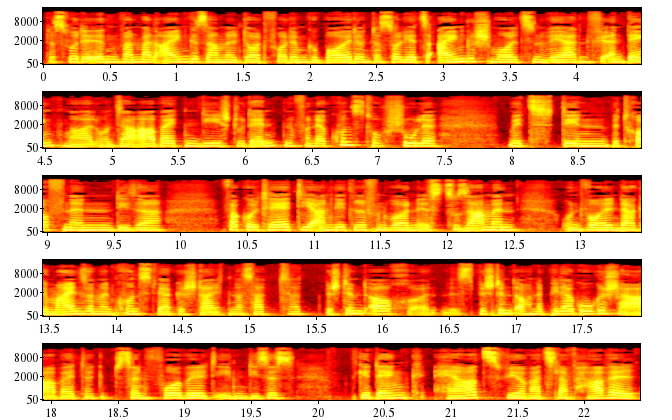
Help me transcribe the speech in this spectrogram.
das wurde irgendwann mal eingesammelt dort vor dem Gebäude und das soll jetzt eingeschmolzen werden für ein Denkmal. Und da arbeiten die Studenten von der Kunsthochschule mit den Betroffenen dieser Fakultät, die angegriffen worden ist, zusammen und wollen da gemeinsam ein Kunstwerk gestalten. Das hat, hat bestimmt auch, ist bestimmt auch eine pädagogische Arbeit. Da gibt es ein Vorbild eben dieses Gedenkherz für Václav Havel,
